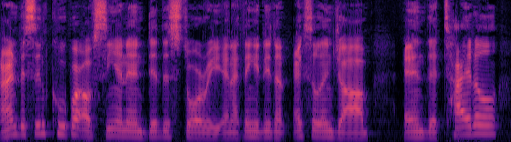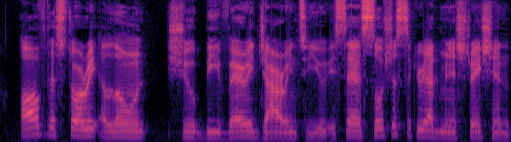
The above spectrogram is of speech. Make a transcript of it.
Anderson Cooper of CNN did this story, and I think he did an excellent job. And the title of the story alone should be very jarring to you. It says Social Security Administration,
